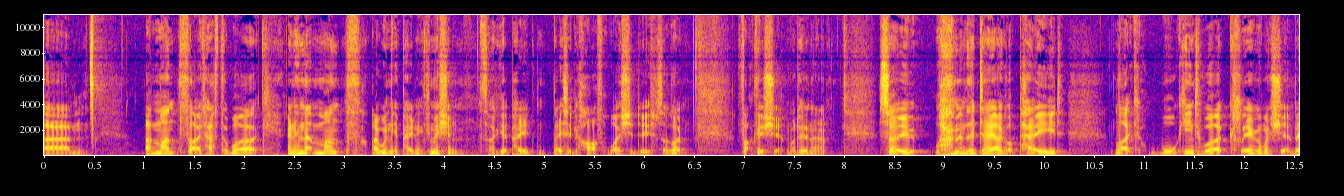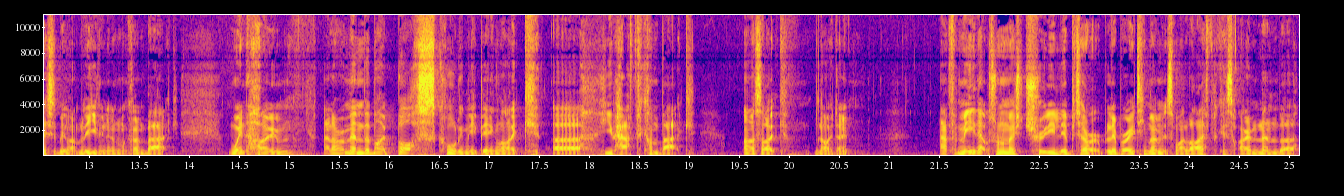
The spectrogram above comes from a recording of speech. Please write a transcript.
um, a month that I'd have to work, and in that month I wouldn't get paid any commission, so I'd get paid basically half of what I should do. So I was like, "Fuck this shit, I'm not doing that." So I remember the day I got paid, like walking into work, clearing all my shit, and basically like I'm leaving and I'm coming back. Went home, and I remember my boss calling me, being like, uh, "You have to come back." I was like, "No, I don't." And for me, that was one of the most truly liber- liberating moments of my life because I remember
